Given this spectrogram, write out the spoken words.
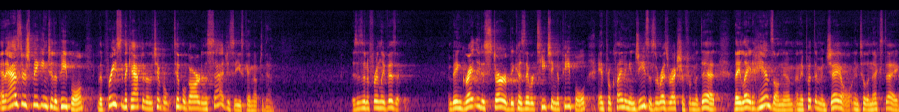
And as they're speaking to the people, the priest and the captain of the temple, temple guard and the Sadducees came up to them. This isn't a friendly visit and being greatly disturbed because they were teaching the people and proclaiming in Jesus the resurrection from the dead, they laid hands on them and they put them in jail until the next day,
